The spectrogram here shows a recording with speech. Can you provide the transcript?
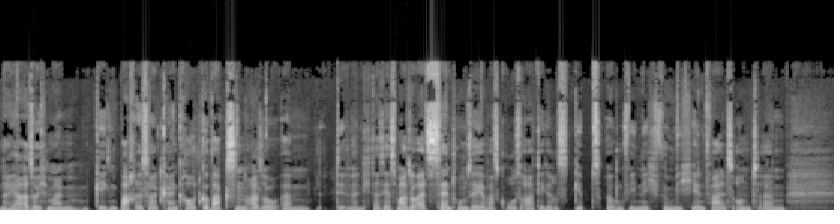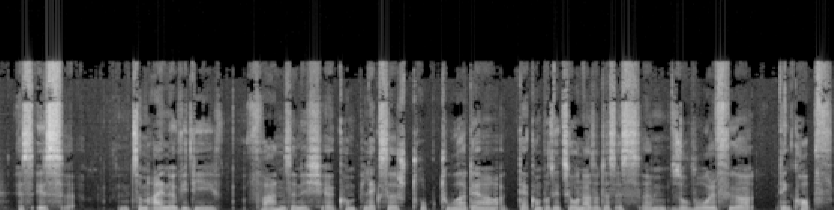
Naja, also ich meine, gegen Bach ist halt kein Kraut gewachsen. Also ähm, wenn ich das jetzt mal so als Zentrum sehe, was Großartigeres gibt es irgendwie nicht, für mich jedenfalls. Und ähm, es ist äh, zum einen irgendwie die wahnsinnig äh, komplexe Struktur der, der Komposition. Also das ist ähm, sowohl für den Kopf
